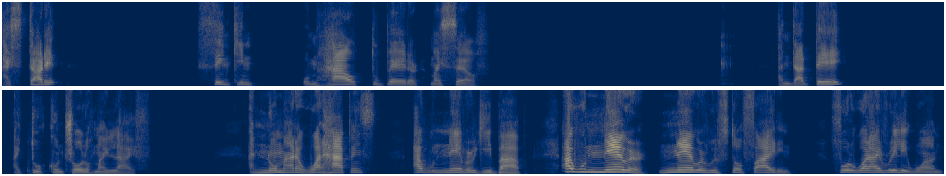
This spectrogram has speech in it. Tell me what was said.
I started thinking on how to better myself. And that day, I took control of my life. And no matter what happens, I will never give up. I will never, never will stop fighting for what I really want.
